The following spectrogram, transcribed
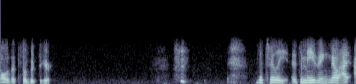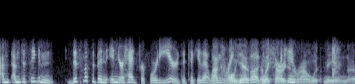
"Oh, that's so good to hear." That's really it's amazing. No, I I'm I'm just thinking this must have been in your head for 40 years. It took you that long to write oh yes, this book. and I carried it around with me. And uh,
